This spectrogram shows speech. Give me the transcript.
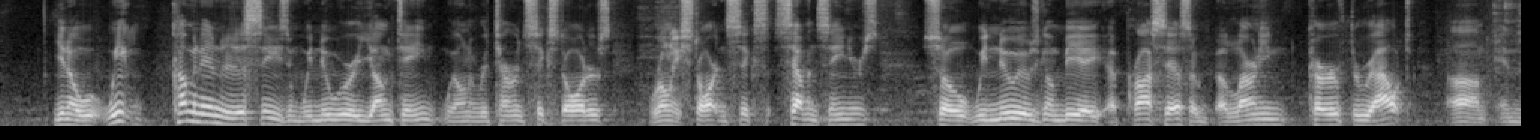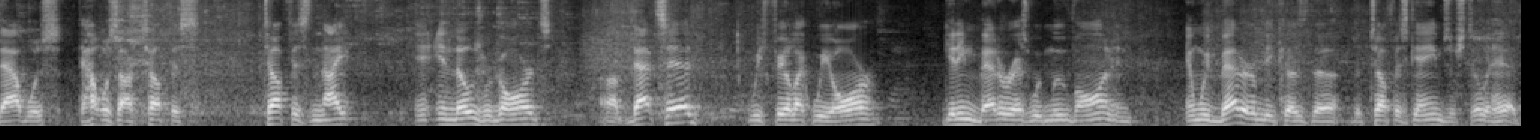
you know, we coming into this season, we knew we were a young team. We only returned six starters. We're only starting six, seven seniors. So we knew it was going to be a, a process, a, a, learning curve throughout, um, and that was that was our toughest toughest night in, in those regards. Uh, that said, we feel like we are getting better as we move on, and and we better because the the toughest games are still ahead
